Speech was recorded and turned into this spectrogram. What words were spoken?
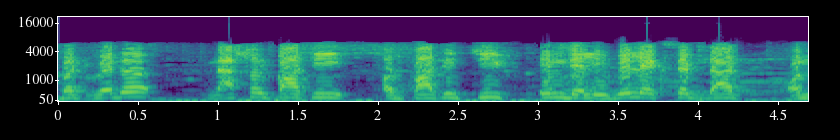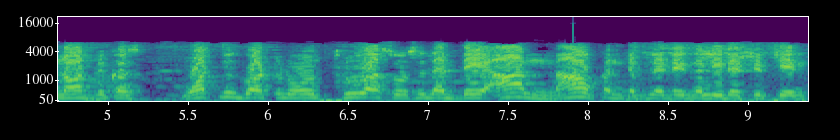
But whether National Party or Party Chief in Delhi will accept that or not because what we got to know through our sources that they are now contemplating a leadership change.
